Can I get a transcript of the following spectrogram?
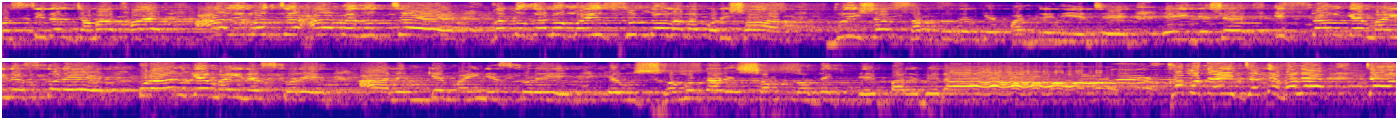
মসজিদের জামাত হয়, আলেম হচ্ছে, হাফেজ হচ্ছে। গতকাল মহিসুল্লামা পরিষদ দুইশো ছাত্রদেরকে পাগড়ি দিয়েছে। এই দেশে ইসলামকে মাইনাস করে, কোরআনকে মাইনাস করে, আলেমকে মাইনাস করে কেউ সমতার স্বপ্ন দেখতে পারবে না। ক্ষমতায় যেতে হলে যাও,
